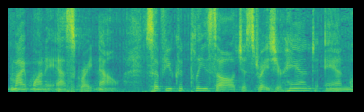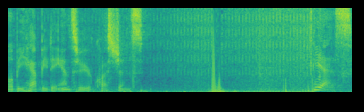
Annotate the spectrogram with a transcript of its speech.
might want to ask right now. So if you could please all just raise your hand, and we'll be happy to answer your questions. Yes?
